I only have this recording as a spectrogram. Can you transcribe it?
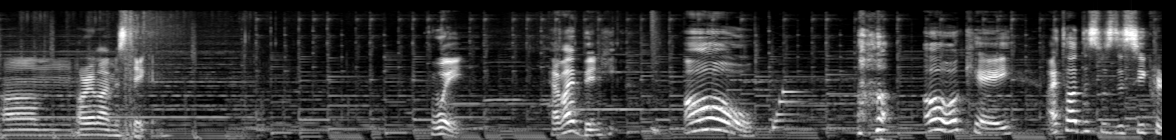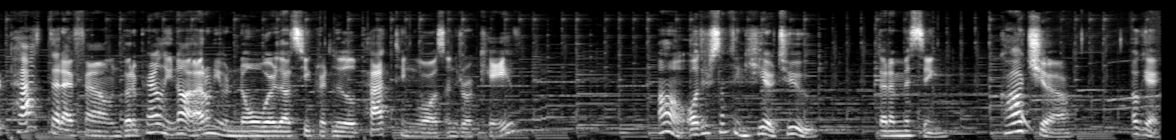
Um, or am I mistaken? Wait. Have I been here? Oh! oh, okay. I thought this was the secret path that I found, but apparently not. I don't even know where that secret little path thing was, under a cave? Oh, oh, there's something here too that I'm missing. Gotcha! Okay,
